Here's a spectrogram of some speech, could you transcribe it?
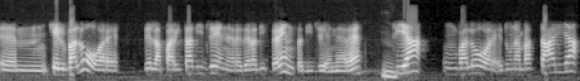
ehm, che il valore della parità di genere, della differenza di genere, mm. sia un valore ed una battaglia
